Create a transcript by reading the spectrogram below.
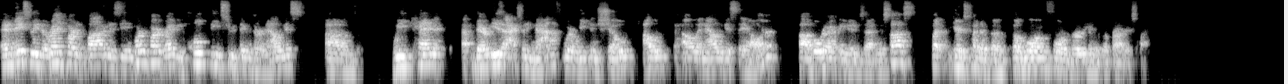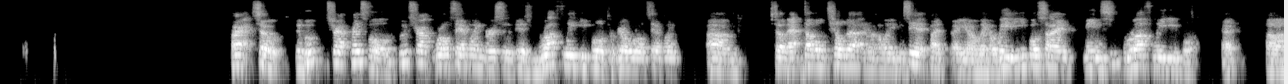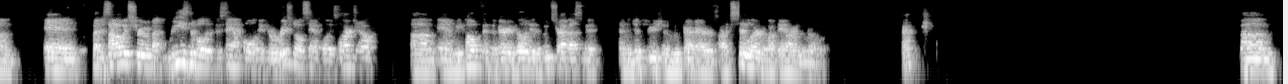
And basically, the red part at the bottom is the important part, right? We hope these two things are analogous. Um, we can, uh, there is actually math where we can show how, how analogous they are. Uh, but we're not gonna get into that in this class, but here's kind of the, the long form version of the prior slide. All right, so the bootstrap principle, bootstrap world sampling versus is roughly equal to real world sampling. Um, so that double tilde, I don't know how well you can see it, but uh, you know, like a weighty equal sign means roughly equal, okay? Um, and, but it's not always true, but reasonable if the sample, if your original sample is large enough. Um, and we hope that the variability of the bootstrap estimate and the distribution of bootstrap errors are similar to what they are in the real world. Okay? Um,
